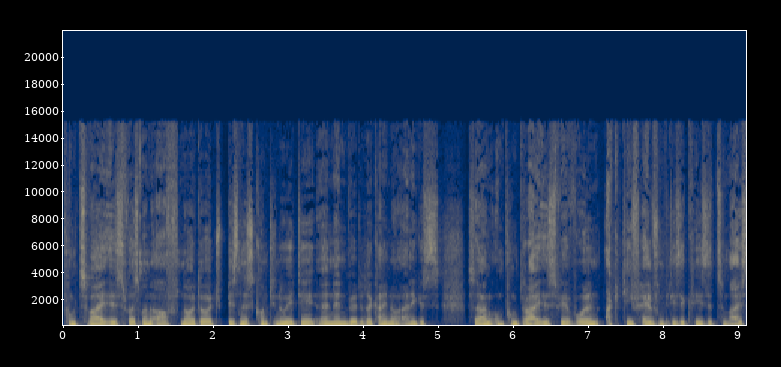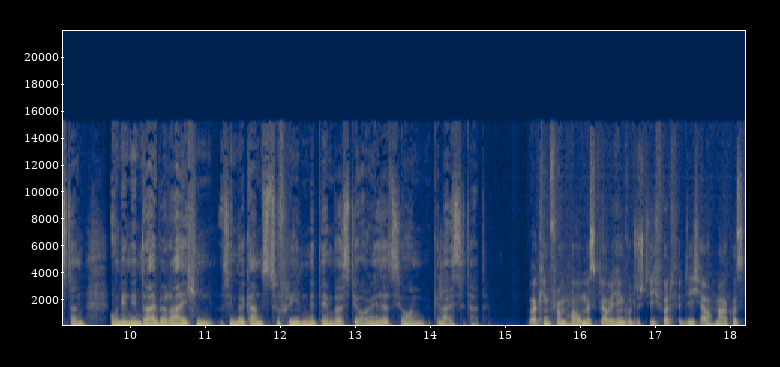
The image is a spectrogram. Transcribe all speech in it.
Punkt zwei ist, was man auf Neudeutsch Business Continuity äh, nennen würde. Da kann ich noch einiges sagen. Und Punkt drei ist, wir wollen aktiv helfen, diese Krise zu meistern. Und in den drei Bereichen sind wir ganz zufrieden mit dem, was die Organisation geleistet hat. Working from Home ist, glaube ich, ein gutes Stichwort für dich auch, Markus.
